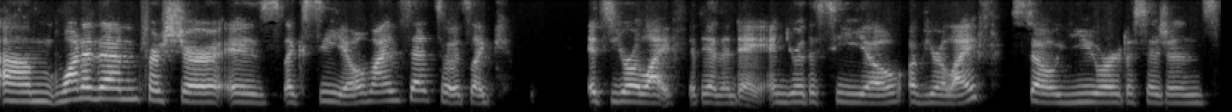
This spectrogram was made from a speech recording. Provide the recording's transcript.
um, one of them for sure is like CEO mindset. So it's like it's your life at the end of the day, and you're the CEO of your life. So your decisions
